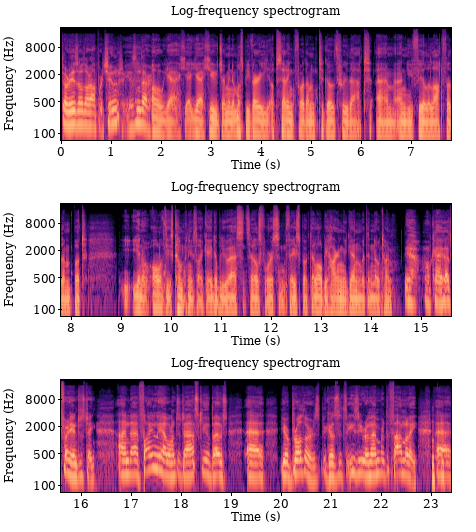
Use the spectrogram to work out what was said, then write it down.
there is other opportunity, isn't there? Oh yeah, yeah, yeah, huge. I mean, it must be very upsetting for them to go through that, um, and you feel a lot for them. But you know, all of these companies like AWS and Salesforce and Facebook, they'll all be hiring again within no time. Yeah, okay, that's very interesting. And uh, finally, I wanted to ask you about uh, your brothers because it's easy to remember the family. Uh,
